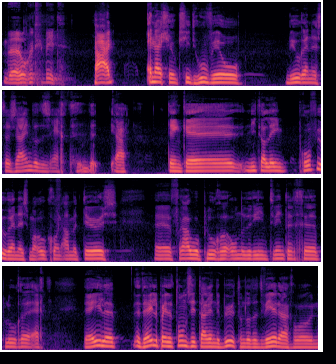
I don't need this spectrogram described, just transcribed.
wel heel goed gebied. Ja, en als je ook ziet hoeveel wielrenners er zijn, dat is echt, ja, ik denk eh, niet alleen profielrenners, maar ook gewoon amateurs, uh, vrouwenploegen, onder 23 uh, ploegen. Echt, de hele, het hele peloton zit daar in de buurt, omdat het weer daar gewoon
